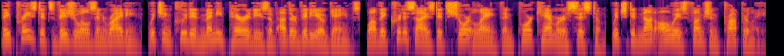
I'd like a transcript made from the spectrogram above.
They praised its visuals and writing, which included many parodies of other video games, while they criticized its short length and poor camera system, which did not always function properly.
